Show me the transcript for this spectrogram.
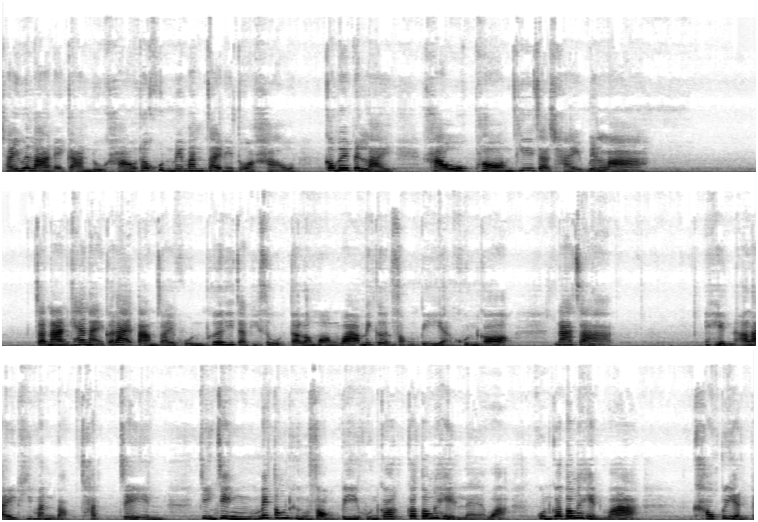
ใช้เวลาในการดูเขา ถ้าคุณไม่มั่นใจในตัวเขา ก็ไม่เป็นไร เขาพร้อมที่จะใช้เวลา จะนานแค่ไหนก็ได้ตามใจคุณเพื่อที่จะพิสูจน์ แต่เรามองว่าไม่เกินสองปีอะคุณก็น่าจะเห็นอะไรที่มันแบบชัดเจน จริง ๆ ไม่ต้องถึงสองปี คุณก็ก็ต้องเห็นแล้วอะคุณก็ต้องเห็นว่าเขาเปลี่ยนไป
